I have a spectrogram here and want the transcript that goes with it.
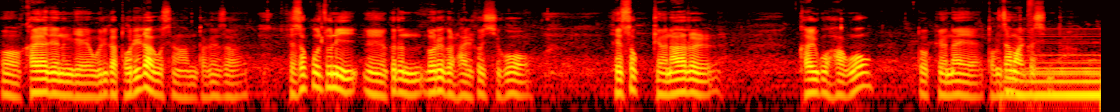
어, 가야 되는 게 우리가 도리라고 생각합니다. 그래서 계속 꾸준히 예, 그런 노력을 할 것이고 계속 변화를 갈구하고 또 변화에 동참할 것입니다.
